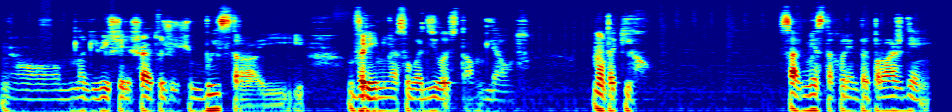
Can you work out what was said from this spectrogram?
Но многие вещи решаются очень-очень быстро, и времени освободилось там для вот, ну, таких совместных времяпрепровождений.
